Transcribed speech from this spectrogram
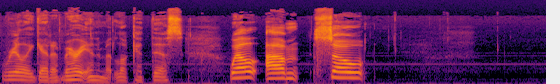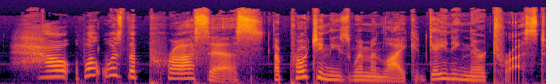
really get a very intimate look at this. Well, um, so how what was the process approaching these women like, gaining their trust?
